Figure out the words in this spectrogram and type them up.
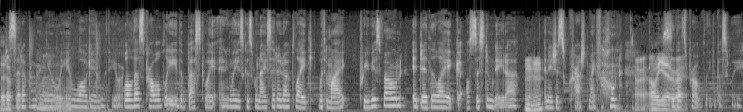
Set up. set up manually and log in with your well that's probably the best way anyways because when i set it up like with my previous phone it did the like system data Mm-hmm. and it just crashed my phone All right. Oh yeah. so right. that's probably the best way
